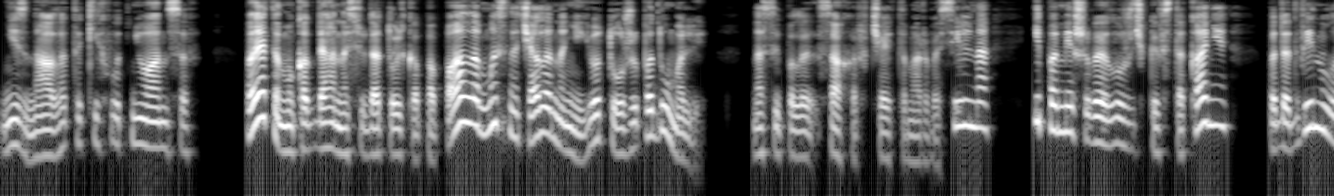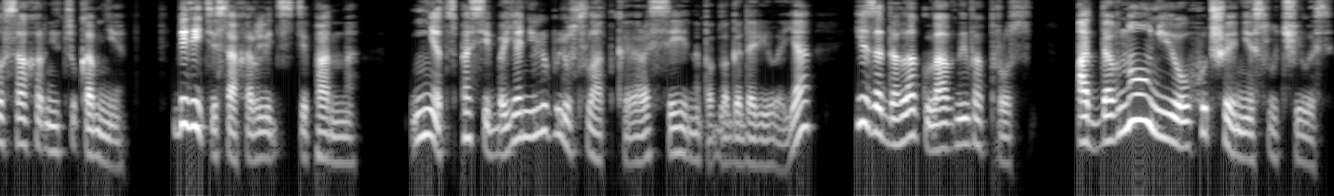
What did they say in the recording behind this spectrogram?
не знала таких вот нюансов. Поэтому, когда она сюда только попала, мы сначала на нее тоже подумали. Насыпала сахар в чай Тамара Васильевна и, помешивая ложечкой в стакане, пододвинула сахарницу ко мне. «Берите сахар, Лидия Степановна». «Нет, спасибо, я не люблю сладкое», — рассеянно поблагодарила я и задала главный вопрос. «А давно у нее ухудшение случилось?»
